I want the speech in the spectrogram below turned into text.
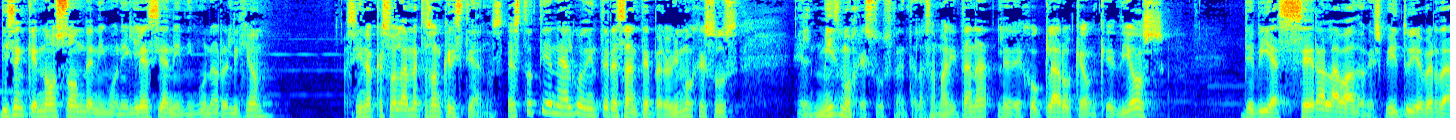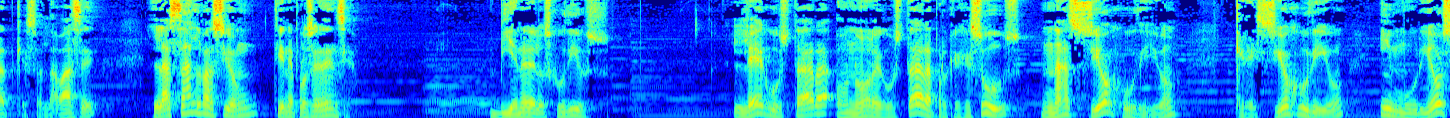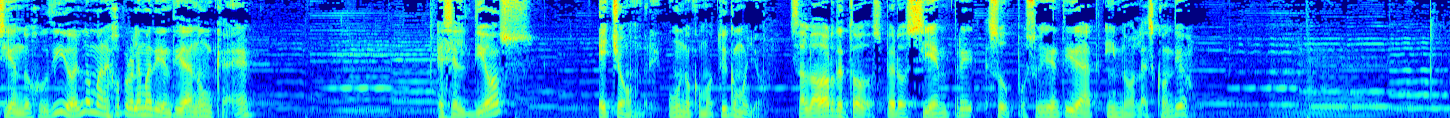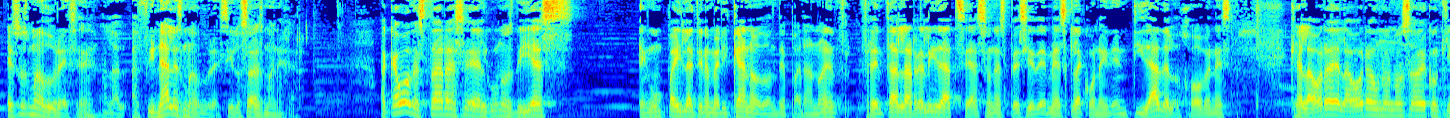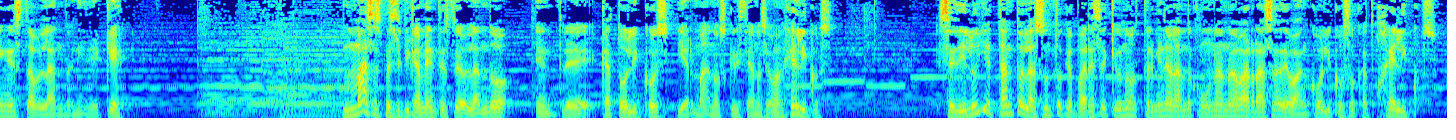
Dicen que no son de ninguna iglesia ni ninguna religión, sino que solamente son cristianos. Esto tiene algo de interesante, pero el mismo Jesús, el mismo Jesús frente a la samaritana, le dejó claro que aunque Dios debía ser alabado en espíritu y en verdad, que es la base, la salvación tiene procedencia. Viene de los judíos le gustara o no le gustara, porque Jesús nació judío, creció judío y murió siendo judío. Él no manejó problemas de identidad nunca. ¿eh? Es el Dios hecho hombre, uno como tú y como yo, salvador de todos, pero siempre supo su identidad y no la escondió. Eso es madurez, ¿eh? al, al final es madurez, si lo sabes manejar. Acabo de estar hace algunos días en un país latinoamericano donde para no enfrentar la realidad se hace una especie de mezcla con la identidad de los jóvenes, que a la hora de la hora uno no sabe con quién está hablando ni de qué. Más específicamente estoy hablando entre católicos y hermanos cristianos evangélicos. Se diluye tanto el asunto que parece que uno termina hablando con una nueva raza de evangélicos o católicos.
